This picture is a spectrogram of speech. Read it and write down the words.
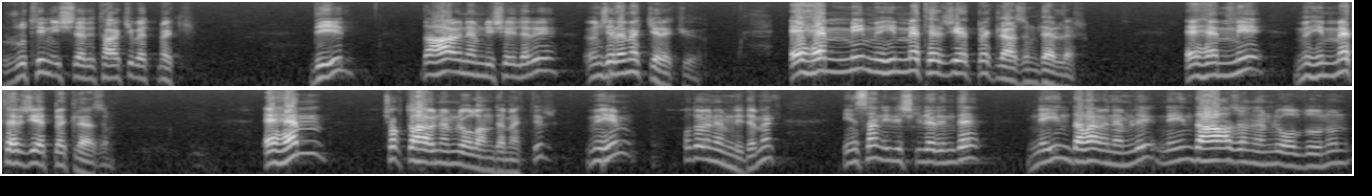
rutin işleri takip etmek değil, daha önemli şeyleri öncelemek gerekiyor. Ehemmi mühimme tercih etmek lazım derler. Ehemmi mühimme tercih etmek lazım. Ehem çok daha önemli olan demektir. Mühim o da önemli demek. İnsan ilişkilerinde neyin daha önemli, neyin daha az önemli olduğunun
